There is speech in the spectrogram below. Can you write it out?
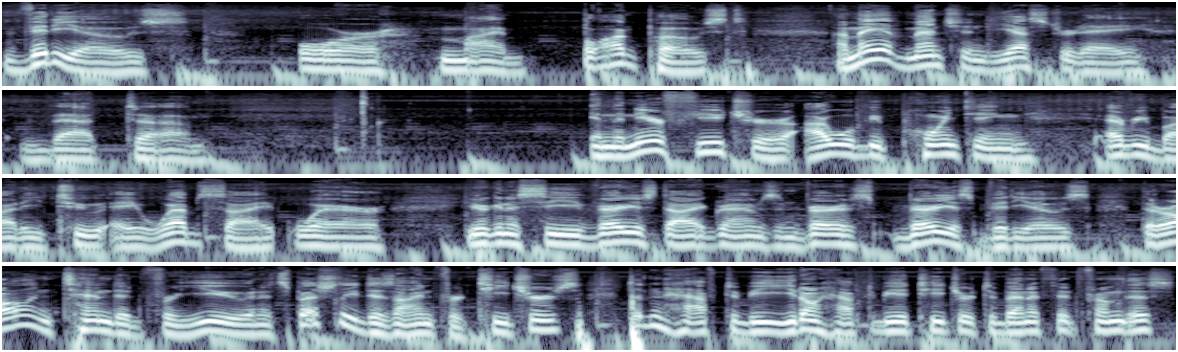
videos or my blog post, I may have mentioned yesterday that um, in the near future I will be pointing everybody to a website where you're going to see various diagrams and various various videos that are all intended for you and especially designed for teachers. Doesn't have to be you don't have to be a teacher to benefit from this,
